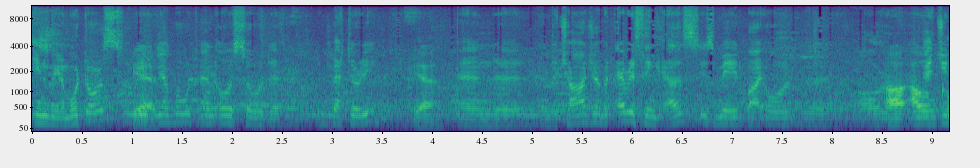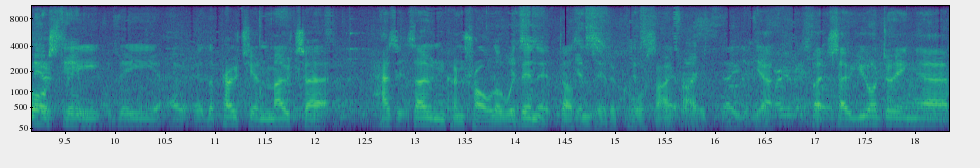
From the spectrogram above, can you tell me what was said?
in-wheel motors we, Yes. we both and also the battery yeah? and, uh, and the charger, but everything else is made by all uh, our oh, of course, team. the the uh, the Protean motor has its own controller within it, doesn't Yes. it? Of Yes, course, I, that's I they, yeah. But so you're doing uh,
